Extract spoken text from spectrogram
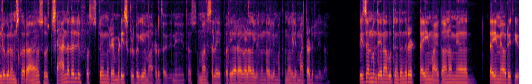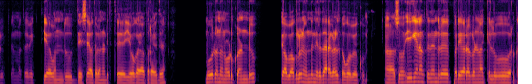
ಎಲ್ರಿಗೂ ನಮಸ್ಕಾರ. ಸೊ ಚಾನಲಲ್ಲಿ ಫಸ್ಟ್ ಟೈಮ್ ರೆಮಿಡೀಸ್ಗಳ ಬಗ್ಗೆ ಮಾತಾಡ್ತಾ ಇದ್ದೀನಿ. ಸುಮಾರು ಸಲ ಪರಿಹಾರಗಳಾಗಲಿ, ಇನ್ನೊಂದಾಗಲಿ, ಮತ್ತೊಂದಾಗಲಿ ಮಾತಾಡಿರಲಿಲ್ಲ. ರೀಸನ್ ಬಂದು ಏನಾಗುತ್ತೆ ಅಂತಂದರೆ ಟೈಮ್ ಆಯಿತಾ? ನಮ್ಮ ಟೈಮ್ ಯಾವ ರೀತಿ ಇರುತ್ತೆ? ಮತ್ತು ವ್ಯಕ್ತಿಯ ಒಂದು ದೇಶ ಯಾವ ಥರ ನಡೀತದೆ ಯೋಗ ಯಾವ ಥರ ಇದೆ? ಮೂರನ್ನು ನೋಡಿಕೊಂಡು ಯಾವಾಗಲೂ ಒಂದು ನಿರ್ಧಾರಗಳು ತಗೋಬೇಕು. ಸೊ ಈಗೇನಾಗ್ತದೆ ಅಂದರೆ ಪರಿಹಾರಗಳನ್ನ ಕೆಲವು ವರ್ಗ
